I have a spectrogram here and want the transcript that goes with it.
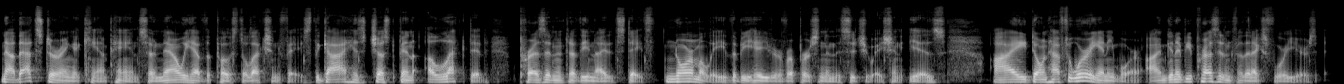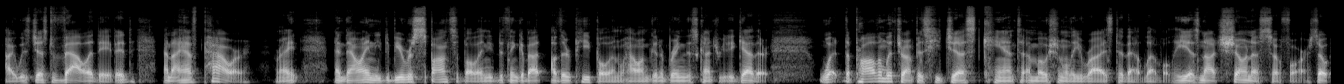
now that's during a campaign. So now we have the post election phase. The guy has just been elected president of the United States. Normally, the behavior of a person in this situation is, I don't have to worry anymore. I'm going to be president for the next four years. I was just validated and I have power right? And now I need to be responsible. I need to think about other people and how I'm going to bring this country together. What the problem with Trump is he just can't emotionally rise to that level. He has not shown us so far. So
